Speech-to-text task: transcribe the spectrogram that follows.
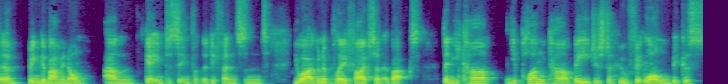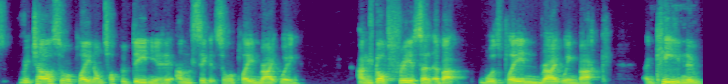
um, bring on and get him to sit in front of the defence, and you are going to play five centre backs. Then you can't. Your plan can't be just to hoof it long because Richarlison were playing on top of Digne and Sigurdsson were playing right wing, and Godfrey, a centre back, was playing right wing back and Keane, who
